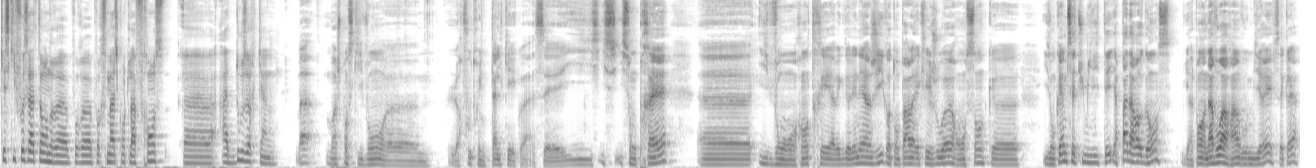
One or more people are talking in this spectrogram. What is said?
qu'est-ce qu'il faut s'attendre pour pour ce match contre la France euh, à 12h15 Bah, moi, je pense qu'ils vont euh, leur foutre une talquée, quoi. C'est ils, sont prêts. Euh, ils vont rentrer avec de l'énergie. Quand on parle avec les joueurs, on sent que ils ont quand même cette humilité. Il n'y a pas d'arrogance. Il n'y a pas en avoir, hein, vous me direz, c'est clair.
